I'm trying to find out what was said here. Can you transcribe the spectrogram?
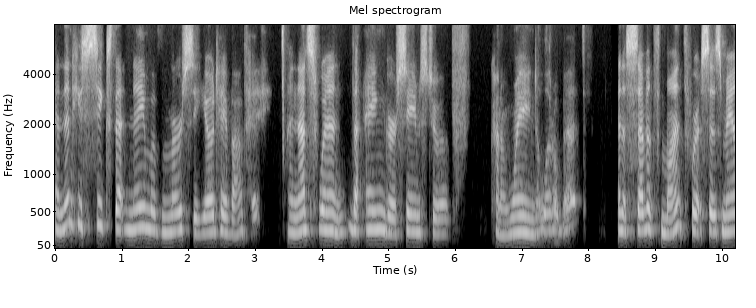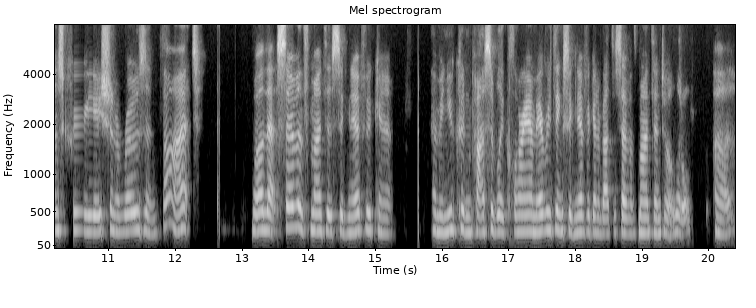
And then he seeks that name of mercy, Yod He. And that's when the anger seems to have kind of waned a little bit. In the seventh month, where it says man's creation arose in thought, well, that seventh month is significant. I mean, you couldn't possibly cram everything significant about the seventh month into a little uh,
